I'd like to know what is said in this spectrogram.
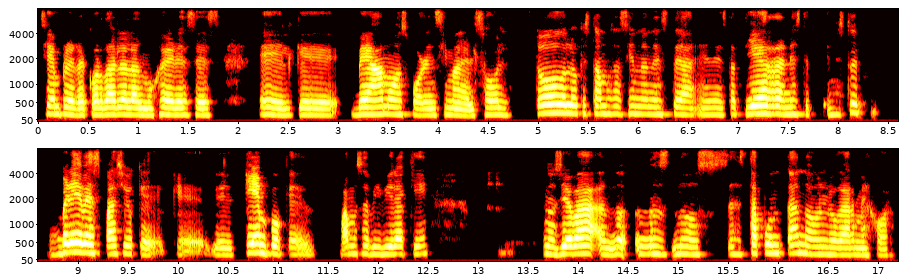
siempre recordarle a las mujeres es el que veamos por encima del sol todo lo que estamos haciendo en esta, en esta tierra, en este, en este breve espacio que, de tiempo que vamos a vivir aquí, nos lleva, nos, nos está apuntando a un lugar mejor.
